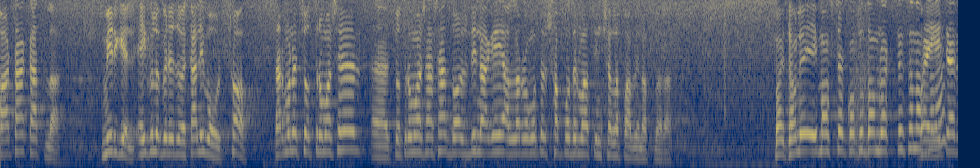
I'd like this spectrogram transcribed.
বাটা, কাতলা মির্গেল এইগুলো বেড়ে যাবে কালীবাউর সব। তার মানে চৈত্র মাসের চৈত্র মাস আসার দশ দিন আগেই আল্লাহর রহমতের সব পদের মাছ ইনশাল্লাহ পাবেন আপনারা। ভাই তাহলে এই মাছটা কত দাম রাখতেছেন ভাই এটার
